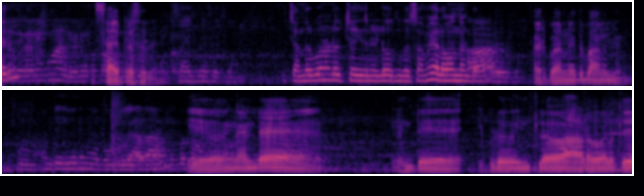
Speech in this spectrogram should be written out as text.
సాయి ప్రసాద్ సాయి ప్రసాద్ స్వామి. చంద్రబాబు నాయుడు వచ్చి ఐదు నెలలు అవుతుంది కదా సమయం ఎలా ఇప్పటివరకు? పరిపాలన అయితే బాగానే ఉంది ఆ, అంటే ఏ విధంగా బాగుంది ఏ విధంగా అంటే అంటే ఇప్పుడు ఇంట్లో ఆడవాళ్ళకి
